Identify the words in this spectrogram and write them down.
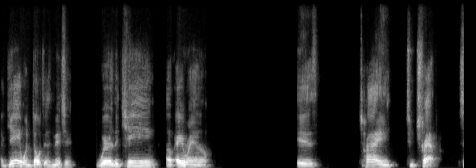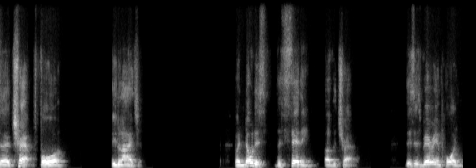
again, when Dothan is mentioned, where the king of Aram is trying to trap, set a trap for Elijah. But notice the setting of the trap. This is very important.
